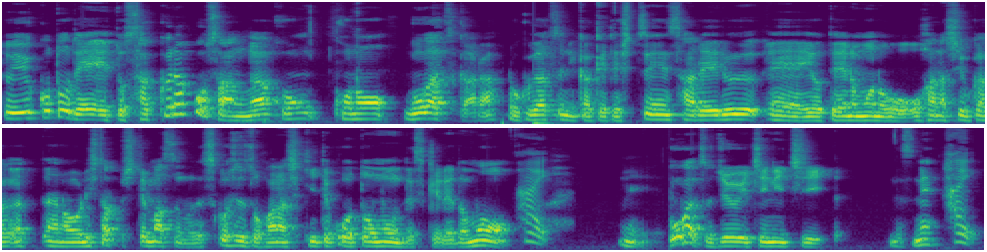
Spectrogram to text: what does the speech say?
ということで、えっと、桜子さんがこんこの5月から6月にかけて出演される、えー予定のものをお話伺っ、あの、リストアップしてますので、少しずつお話聞いていこうと思うんですけれども、はい。えー5月11日ですね。はい。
